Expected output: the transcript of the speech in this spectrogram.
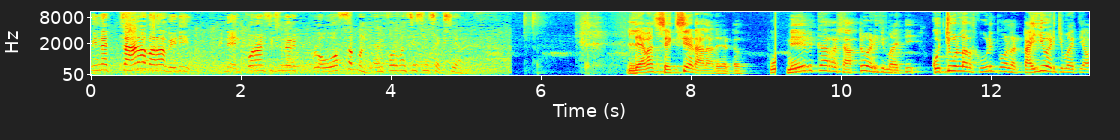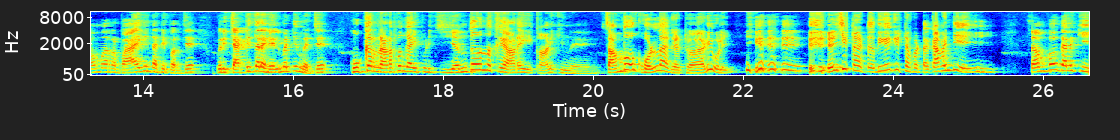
പിന്നെ ചറ പറ വെടിയും. പിന്നെ എം ഫോർ വൺ സിക്സിന്റെ ഒരു ക്ലോസപ്പ് ഉണ്ട്. എം ഫോർ വൺ സിക്സ് സെക്സിയാണ് ലെവൻ സെക്സിയുടെ ആളാണ് കേട്ടോ. നേവിക്കാരുടെ ഷർട്ടും അടിച്ചു മാറ്റി കൊച്ചുപിള്ളേരുടെ സ്കൂളിൽ പോലുള്ള ടൈയും അടിച്ചു മാറ്റി അവന്മാരുടെ ബാഗും തട്ടിപ്പറിച്ച് ഒരു ചട്ടിത്തല ഹെൽമെറ്റും വെച്ച് കുക്കറിന്റെ അടപ്പും കൈ പിടിച്ച് എന്തോന്നൊക്കെയാണ് ഈ കാണിക്കുന്നത് സംഭവം കൊള്ളാ കേട്ടോ അടിപൊളി. എനിക്കിഷ്ടപ്പെട്ടോ നിങ്ങൾക്ക് ഇഷ്ടപ്പെട്ടോ കമന്റ് ചെയ്യ്. സംഭവം കലക്കി.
